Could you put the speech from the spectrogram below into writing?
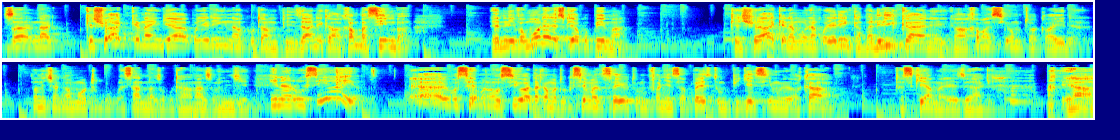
sasa na kesho yake naingia kwenye ring na kuta mpinzani kawa kama simba. Yani nilivyomwona ile siku ya kupima kesho yake namwona kwenye ring kabadilika yani kawa kama sio mtu wa kawaida. So ni changamoto kubwa sana nazokutana nazo nje. Inaruhusiwa hiyo? Alivyosema yeah, usiwa hata kama tukisema sasa hivi tumfanye surprise tumpigie simu wakala tutasikia maelezo yake. Ya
